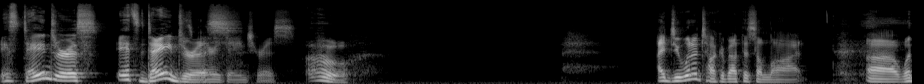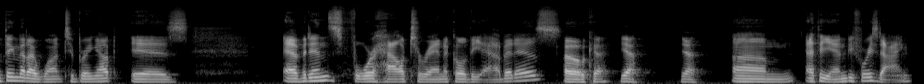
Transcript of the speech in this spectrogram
It's dangerous. It's dangerous. it's very dangerous Oh. i do want to talk about this a lot uh, one thing that i want to bring up is evidence for how tyrannical the abbot is Oh, okay. Yeah. Yeah. um, at the end before he's dying.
